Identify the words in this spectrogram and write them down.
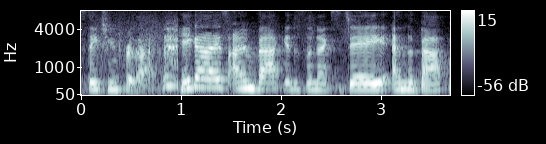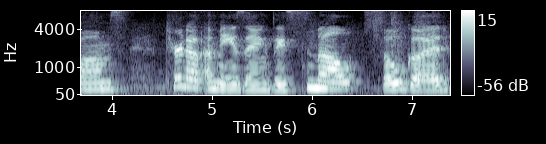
stay tuned for that. hey guys, I'm back. It is the next day and the bath bombs turned out amazing. They smell so good.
